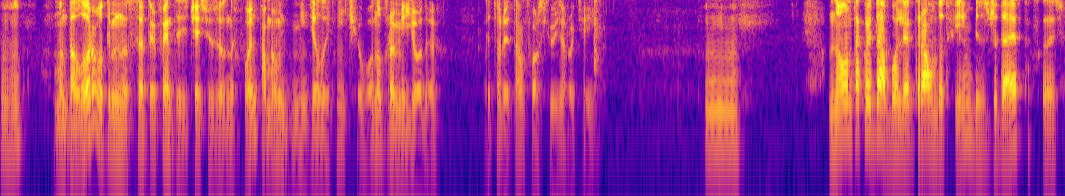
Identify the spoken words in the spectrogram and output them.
Мгм. Мандалор вот именно с этой фэнтези частью Звездных войн, по-моему, не делает ничего, ну кроме Йода, который там форс юзер, окей. М, Но он такой, да, более grounded фильм, без джедаев, так сказать.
